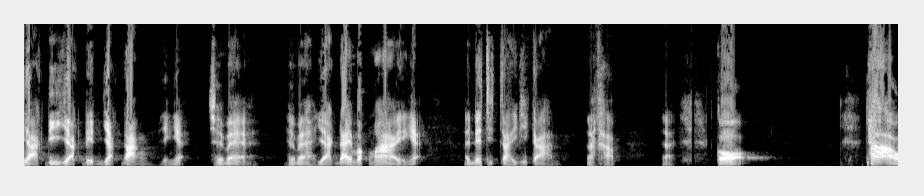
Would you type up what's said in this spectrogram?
อยากดีอยากเด่นอยากดังอย่างเงี้ยใช่ไหมใช่ไหมอยากได้มากๆอย่างเงี้ย อันนี้จิตใจพิการนะครับนะก็ ถ้าเอา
